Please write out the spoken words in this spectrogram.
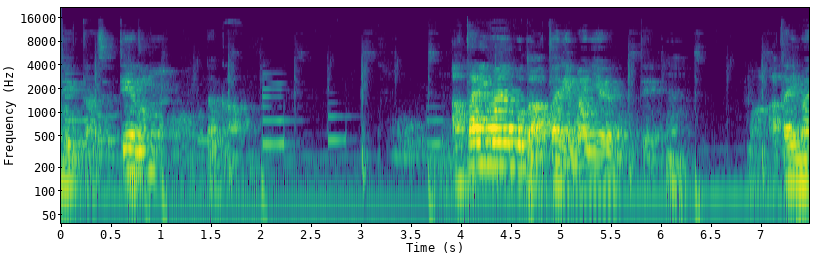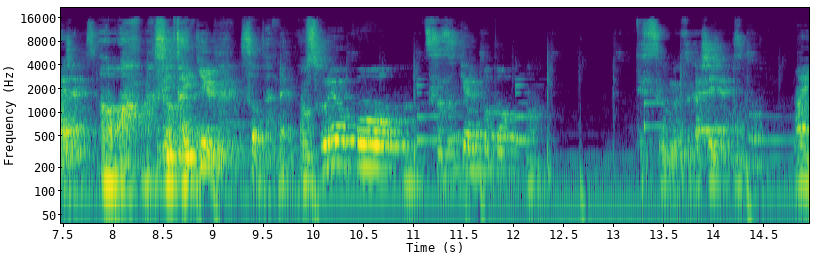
て言ったんですよ、っていうのもなんか当たり前のことを当たり前にやるの当たり前じゃないですか。ああそうだね。でできる。そうだね。それをこう続けることうんってすごい難しいじゃないですか、毎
